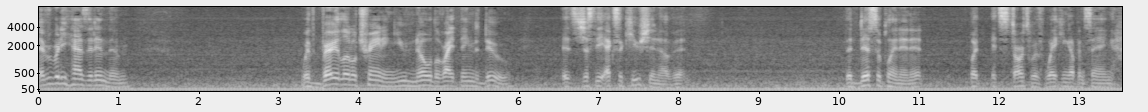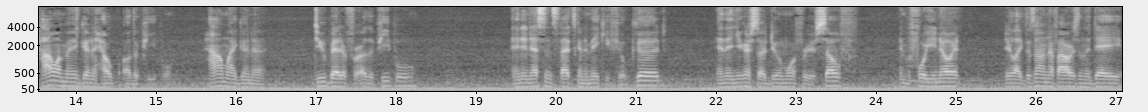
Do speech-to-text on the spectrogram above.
Everybody has it in them. With very little training, you know the right thing to do. It's just the execution of it, the discipline in it. But it starts with waking up and saying, How am I going to help other people? How am I going to do better for other people? And in essence, that's going to make you feel good. And then you're going to start doing more for yourself. And before you know it, you're like, there's not enough hours in the day.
